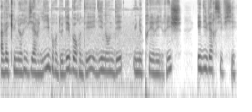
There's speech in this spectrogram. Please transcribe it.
avec une rivière libre de déborder et d'inonder une prairie riche et diversifiée.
